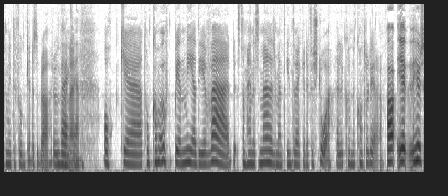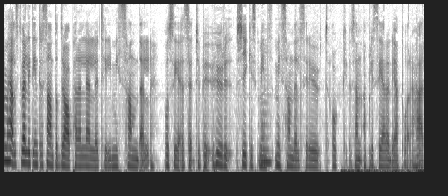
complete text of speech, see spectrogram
som inte funkade så bra runt henne. Och eh, att hon kom upp i en medievärld som hennes management inte verkade förstå eller kunde kontrollera. Ja, eh, hur som helst, väldigt intressant att dra paralleller till misshandel och se, se typ hur psykisk min- Mm. misshandel ser ut och sen applicera det på det här.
